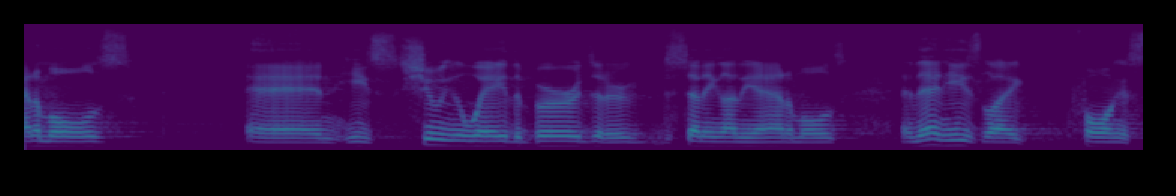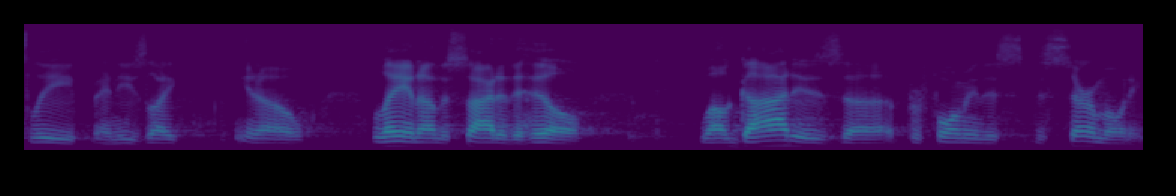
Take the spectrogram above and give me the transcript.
animals and he's shooing away the birds that are descending on the animals. And then he's like falling asleep and he's like, you know, laying on the side of the hill while God is uh, performing this, this ceremony.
